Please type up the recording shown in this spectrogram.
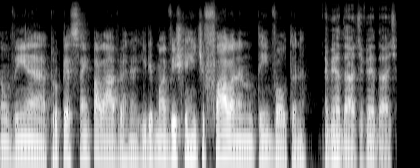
não venha tropeçar em palavras, né? E de uma vez que a gente fala, né, não tem volta, né? É verdade, é verdade.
